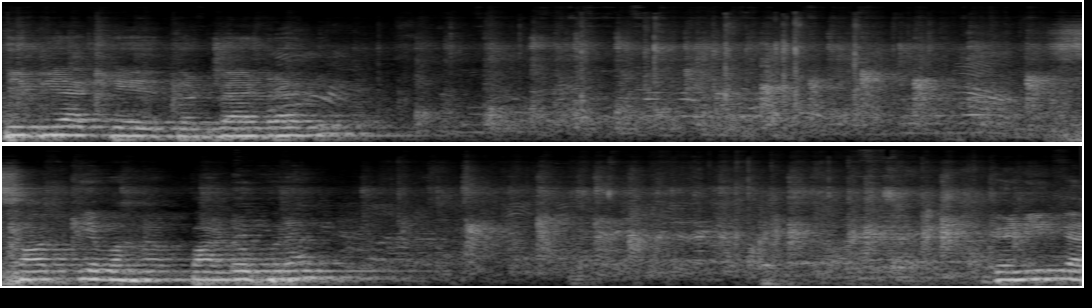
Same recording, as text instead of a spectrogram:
ದಿವ್ಯಾ ಕೆ ದೊಡ್ಡಬ್ಯಾಡ್ರಹಳ್ಳಿ ಸಾಕ್ಯ ಮಹಾ Pandavapura Ganika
